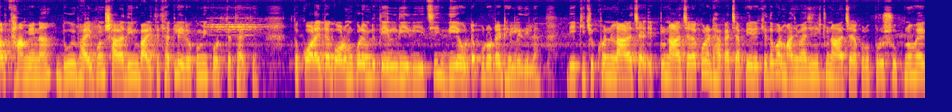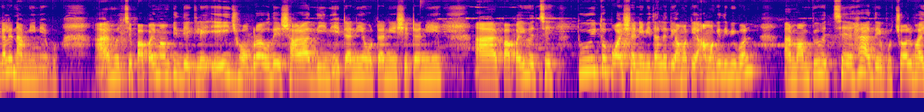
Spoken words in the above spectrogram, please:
আর থামে না। দুই ভাই বোন সারাদিন বাড়িতে থাকলে এরকমই করতে থাকে। তো কড়াইটা গরম করে আমি একটু তেল দিয়ে দিয়েছি, দিয়ে ওটা পুরোটা ঢেলে দিলাম। দিয়ে কিছুক্ষণ নাড়াচাড়া, একটু নাড়াচাড়া করে ঢাকা চাপিয়ে রেখে দেবো আর মাঝে মাঝে একটু নাড়াচাড়া করব। পুরো শুকনো হয়ে গেলে নামিয়ে নেব। আর হচ্ছে পাপাই মাম্পি দেখলে এই ঝগড়া ওদের সারা দিন এটা নিয়ে, ওটা নিয়ে, সেটা নিয়ে। আর পাপাই হচ্ছে, তুই তো পয়সা নিবি, তাহলে তুই আমাকে আমাকে দিবি বল। আর মাম্পি হচ্ছে হ্যাঁ দেবো, চল ভাই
